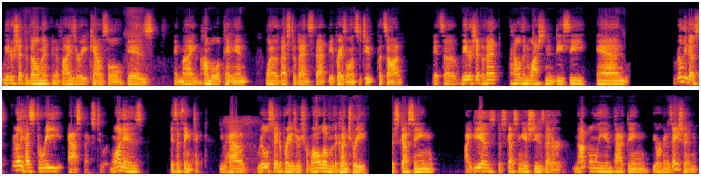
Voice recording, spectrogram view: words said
Leadership Development and Advisory Council, is, in my humble opinion, one of the best events that the Appraisal Institute puts on. It's a leadership event held in Washington, D.C and really does really has three aspects to it. One is it's a think tank. You have real estate appraisers from all over the country discussing ideas, discussing issues that are not only impacting the organization,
